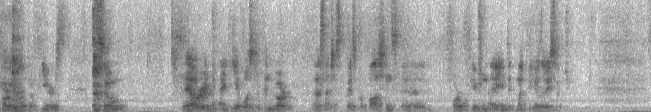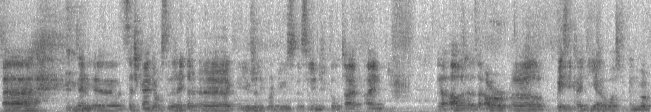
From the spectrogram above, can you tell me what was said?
for a lot of years. So the our idea was to convert uh, such a space propulsions uh, for fusion-oriented material research. Uh, then uh, such kind of accelerator uh, usually produce a cylindrical type beam. The, our the, our uh, basic idea was to convert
